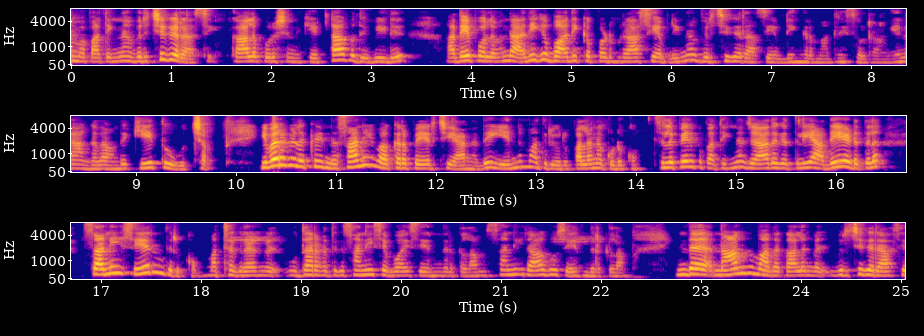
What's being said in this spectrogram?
நம்ம பார்த்தீங்கன்னா விருச்சிக ராசி காலபுருஷனுக்கு எட்டாவது வீடு. அதே போல் வந்து அதிக பாதிக்கப்படும் ராசி அப்படின்னா விருச்சிக ராசி அப்படிங்கிற மாதிரி சொல்கிறாங்க ஏன்னா அங்கே தான் வந்து கேத்து உச்சம். இவர்களுக்கு இந்த சனி வக்கர பயிற்சியானது என்ன மாதிரி ஒரு பலனை கொடுக்கும்? சில பேருக்கு பார்த்தீங்கன்னா ஜாதகத்திலேயே அதே இடத்துல சனி சேர்ந்திருக்கும். மற்ற கிரகங்கள் உதாரணத்துக்கு சனி செவ்வாய் சேர்ந்திருக்கலாம் சனி ராகு சேர்ந்திருக்கலாம். இந்த நான்கு மாத காலங்கள் விருச்சிக ராசி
